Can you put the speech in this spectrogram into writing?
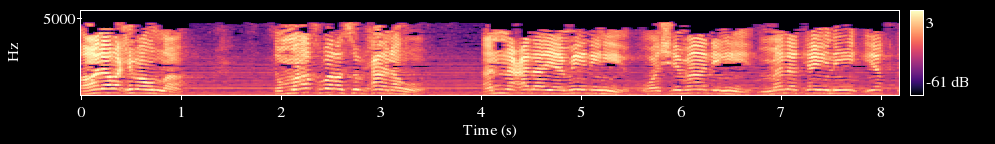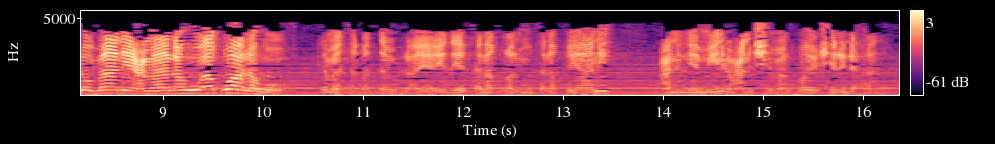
قال رحمه الله ثم أخبر سبحانه أن على يمينه وشماله ملكين يكتبان أعماله وأقواله كما تقدم في الآية إذ يتلقى المتلقيان عن اليمين وعن الشمال فهو يشير إلى هذا.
